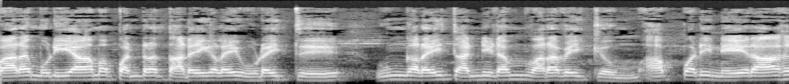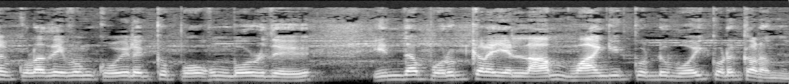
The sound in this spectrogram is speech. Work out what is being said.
வர முடியாமல் பண்ணுற தடைகளை உடைத்து உங்களை தன்னிடம் வர வைக்கும் அப்படி நேராக குலதெய்வம் கோயிலுக்கு போகும்பொழுது இந்த பொருட்களை எல்லாம் வாங்கி கொண்டு போய் கொடுக்கணும்.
